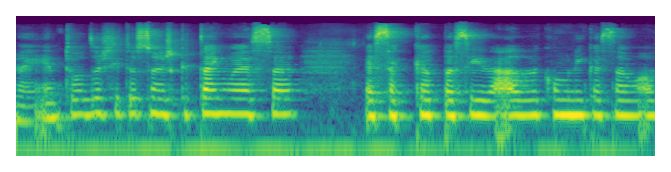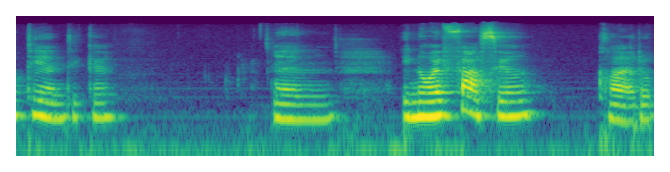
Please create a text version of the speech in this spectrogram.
É? Em todas as situações que tenho essa, essa capacidade de comunicação autêntica. Um, e não é fácil, claro,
